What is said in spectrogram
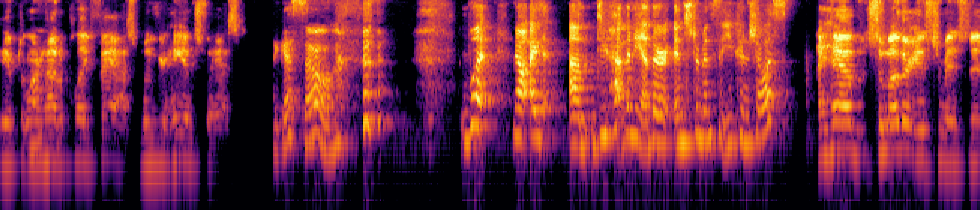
You have to learn how to play fast, move your hands fast. I guess so. what now? I um. Do you have any other instruments that you can show us? I have some other instruments. The,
